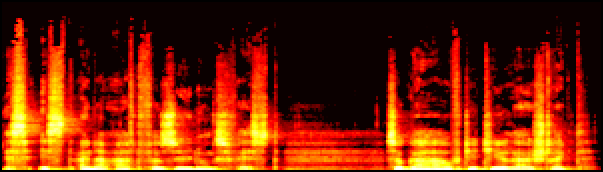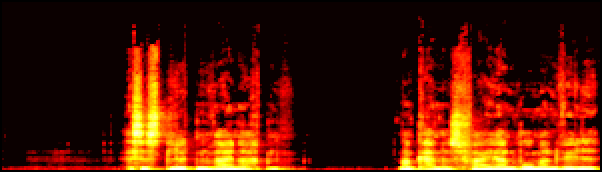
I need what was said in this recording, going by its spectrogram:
Es ist eine Art Versöhnungsfest, sogar auf die Tiere erstreckt. Es ist Lüttenweihnachten. Man kann es feiern, wo man will,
